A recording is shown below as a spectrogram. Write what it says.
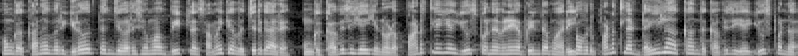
உங்க கணவர் இருபத்தஞ்சு வருஷமா வீட்டில் சமைக்க வச்சிருக்காரு. உங்க கவிதையை என்னோட படத்திலேயே யூஸ் பண்ணுவேனே அப்படின்ற மாதிரி அவர் படத்துல டைலாக்கா அந்த கவிதையை யூஸ் பண்ண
